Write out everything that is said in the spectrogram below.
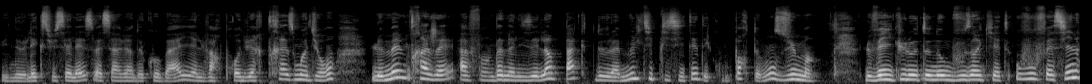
Une Lexus LS va servir de cobaye. Elle va reproduire 13 mois durant le même trajet afin d'analyser l'impact de la multiplicité des comportements humains. Le véhicule autonome vous inquiète ou vous fascine?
